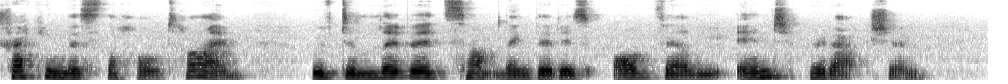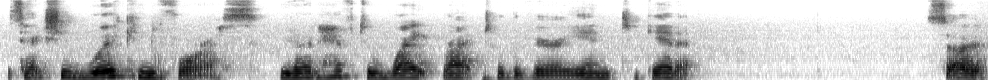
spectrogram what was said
tracking this the whole time. We've delivered something that is of value into production. It's actually working for us. We don't have to wait right till the very end to get it. So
